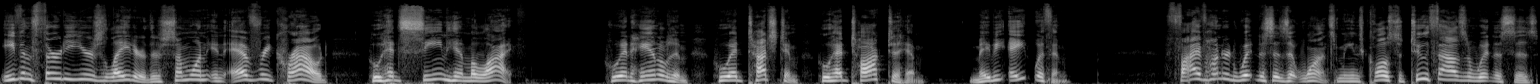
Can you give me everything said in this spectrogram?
Even 30 years later, there's someone in every crowd who had seen him alive, who had handled him, who had touched him, who had talked to him, maybe ate with him. 500 witnesses at once means close to 2,000 witnesses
